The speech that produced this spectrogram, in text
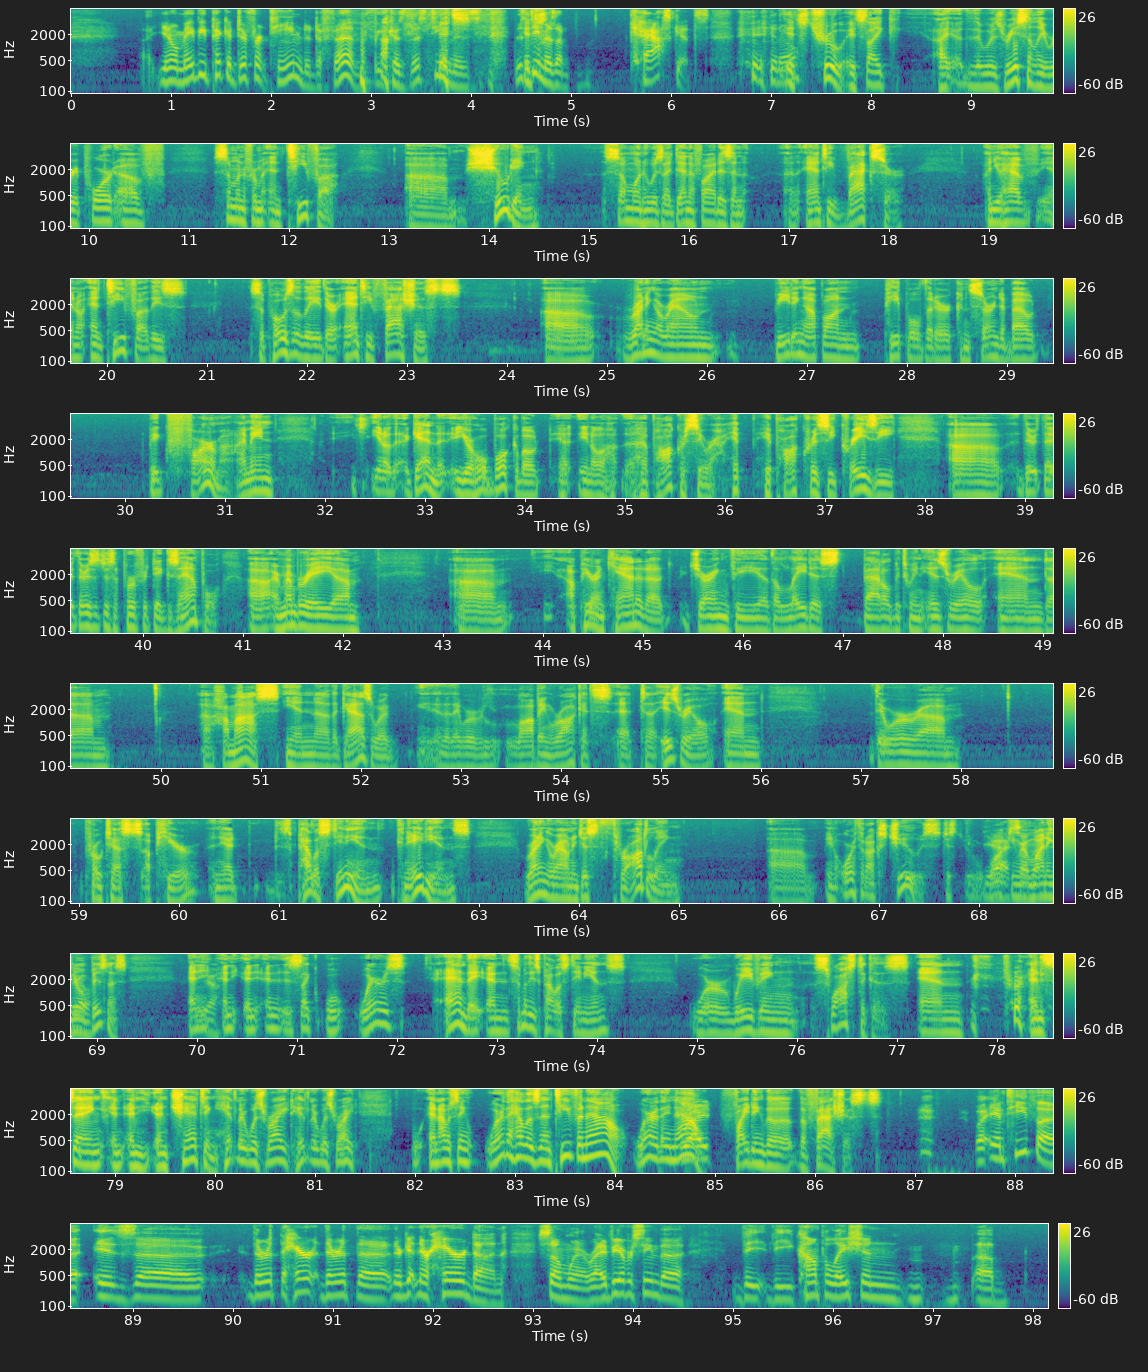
uh, you know, maybe pick a different team to defend because this team is this team is a caskets. You know, it's true. It's like I, there was recently a report of someone from Antifa um, shooting someone who was identified as an an anti-vaxer, and you have you know Antifa, these supposedly they're anti-fascists, uh, running around beating up on people that are concerned about big pharma. I mean, you know, again, your whole book about you know hypocrisy or hip, hypocrisy crazy. Uh, there, there, there's just a perfect example. Uh, I remember a um, um, up here in Canada during the uh, the latest battle between Israel and um, uh, Hamas in uh, the Gaza, where they were lobbing rockets at uh, Israel, and there were um, protests up here, and you had Palestinian Canadians running around and just throttling, uh, you know, Orthodox Jews, just Yeah, walking around minding their own business, and, Yeah. and and and it's like, well, where is and they and some of these Palestinians were waving swastikas and and saying and, and and chanting Hitler was right, Hitler was right. And I was saying, where the hell is Antifa now? Where are they now? Right. Fighting the, the fascists. Well, Antifa is uh, they're at the hair they're at the they're getting their hair done somewhere, right? Have you ever seen the the the compilation uh,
